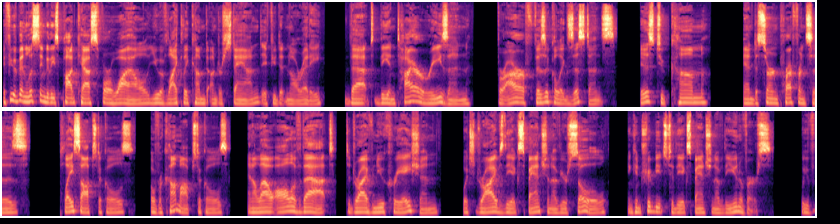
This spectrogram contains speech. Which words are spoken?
If you have been listening to these podcasts for a while, you have likely come to understand, if you didn't already, that the entire reason for our physical existence is to come and discern preferences, place obstacles, overcome obstacles, and allow all of that to drive new creation, which drives the expansion of your soul and contributes to the expansion of the universe. We've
